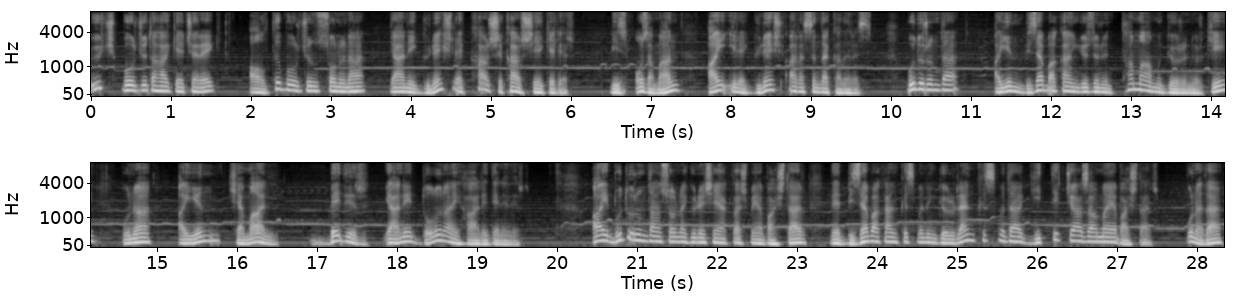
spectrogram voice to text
3 burcu daha geçerek 6 burcun sonuna yani güneşle karşı karşıya gelir. Biz o zaman ay ile güneş arasında kalırız. Bu durumda ayın bize bakan yüzünün tamamı görünür ki buna ayın kemal, bedir yani dolunay hali denilir. Ay bu durumdan sonra güneşe yaklaşmaya başlar ve bize bakan kısmının görülen kısmı da gittikçe azalmaya başlar. Buna da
